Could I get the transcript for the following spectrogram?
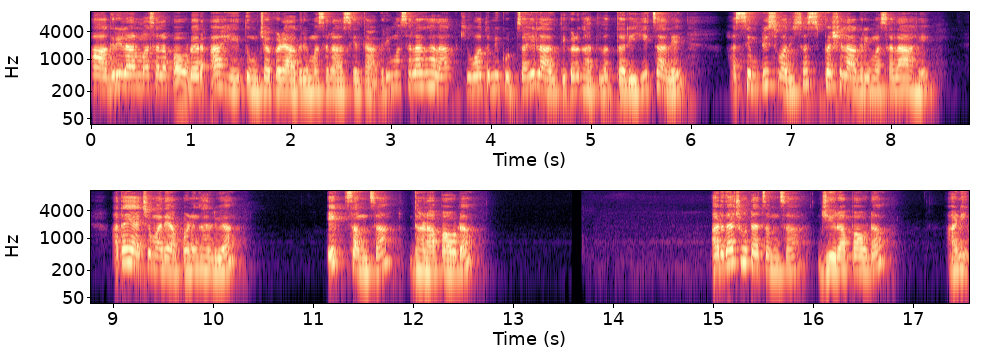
हा आगरी लाल मसाला पावडर आहे. तुमच्याकडे आगरी मसाला असेल तर आगरी मसाला घाला किंवा तुम्ही कुठचाही लाल तिखट घातलं तरीही चालेल. हा सिम्पली स्वादिष्ट स्पेशल आगरी मसाला आहे. आता याच्यामध्ये आपण घालूया एक चमचा धणा पावडर अर्धा छोटा चमचा जिरा पावडर आणि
